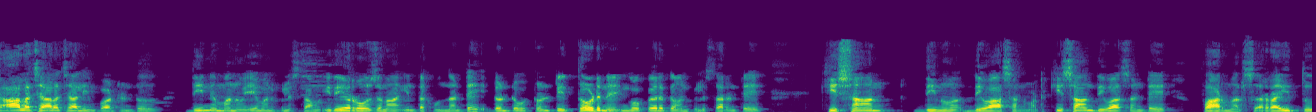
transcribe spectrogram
చాలా చాలా చాలా ఇంపార్టెంట్ దీన్ని మనం ఏమని పిలుస్తాము? ఇదే రోజున ఇంతకు ముందంటే ట్వంటీ ట్వంటీ థర్డ్నే ఇంకో పేరుతో ఏమని పిలుస్తారంటే కిసాన్ దినో దివాస్ అన్నమాట. కిసాన్ దివాస్ అంటే ఫార్మర్స్ రైతు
